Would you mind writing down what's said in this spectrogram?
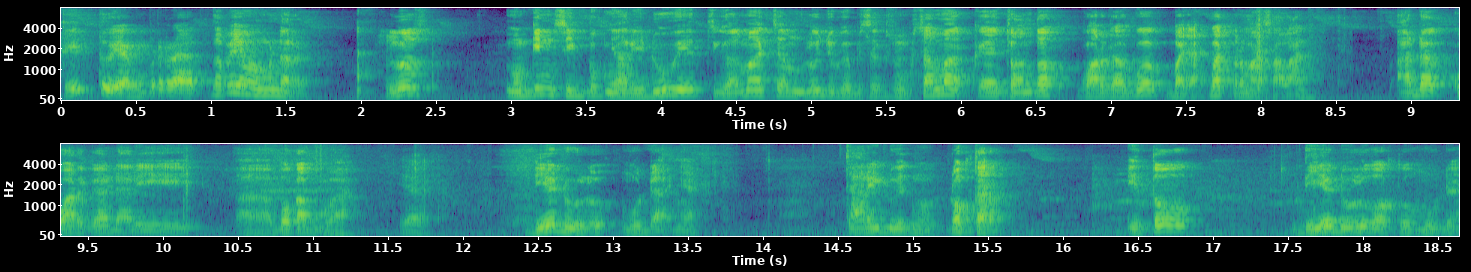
itu yang berat Tapi emang benar. Lu mungkin sibuk nyari duit segala macam, lu juga bisa sama kayak contoh keluarga gue banyak banget permasalahan. Ada keluarga dari eh, bokap gua, ya dia dulu mudanya cari duit mulu. Dokter. Itu dia dulu waktu muda.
